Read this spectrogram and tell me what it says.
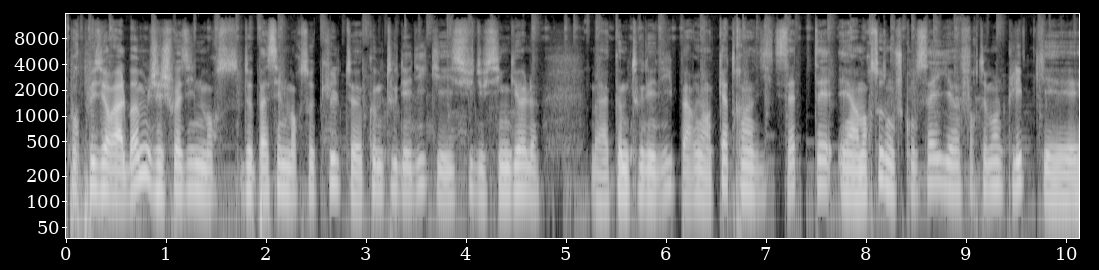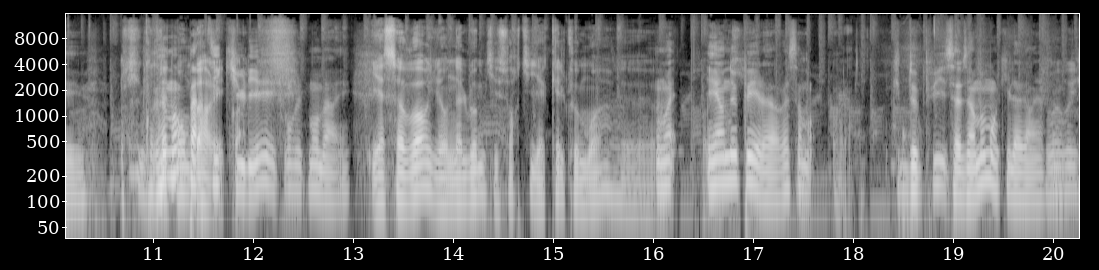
pour plusieurs albums. J'ai choisi de, passer le morceau culte Comme tout Daddy qui est issu du single bah, Comme tout paru en 97 et, un morceau dont je conseille fortement le clip qui est Vraiment barré, particulier et complètement barré. Et à savoir, il y a un album qui est sorti il y a quelques mois. euh, Ouais, Et un EP là récemment. Voilà. Depuis, ça faisait un moment qu'il avait rien fait. Oui,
